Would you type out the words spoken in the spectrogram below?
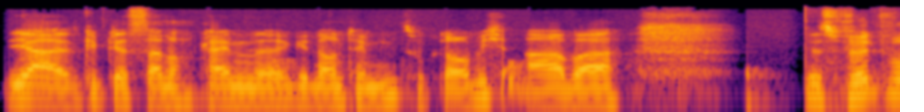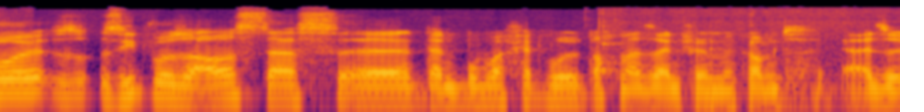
ja, es gibt jetzt da noch keinen äh, genauen Termin zu, glaube ich. Aber es wird wohl, sieht wohl so aus, dass äh, dann Boba Fett wohl doch mal seinen Film bekommt. Also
